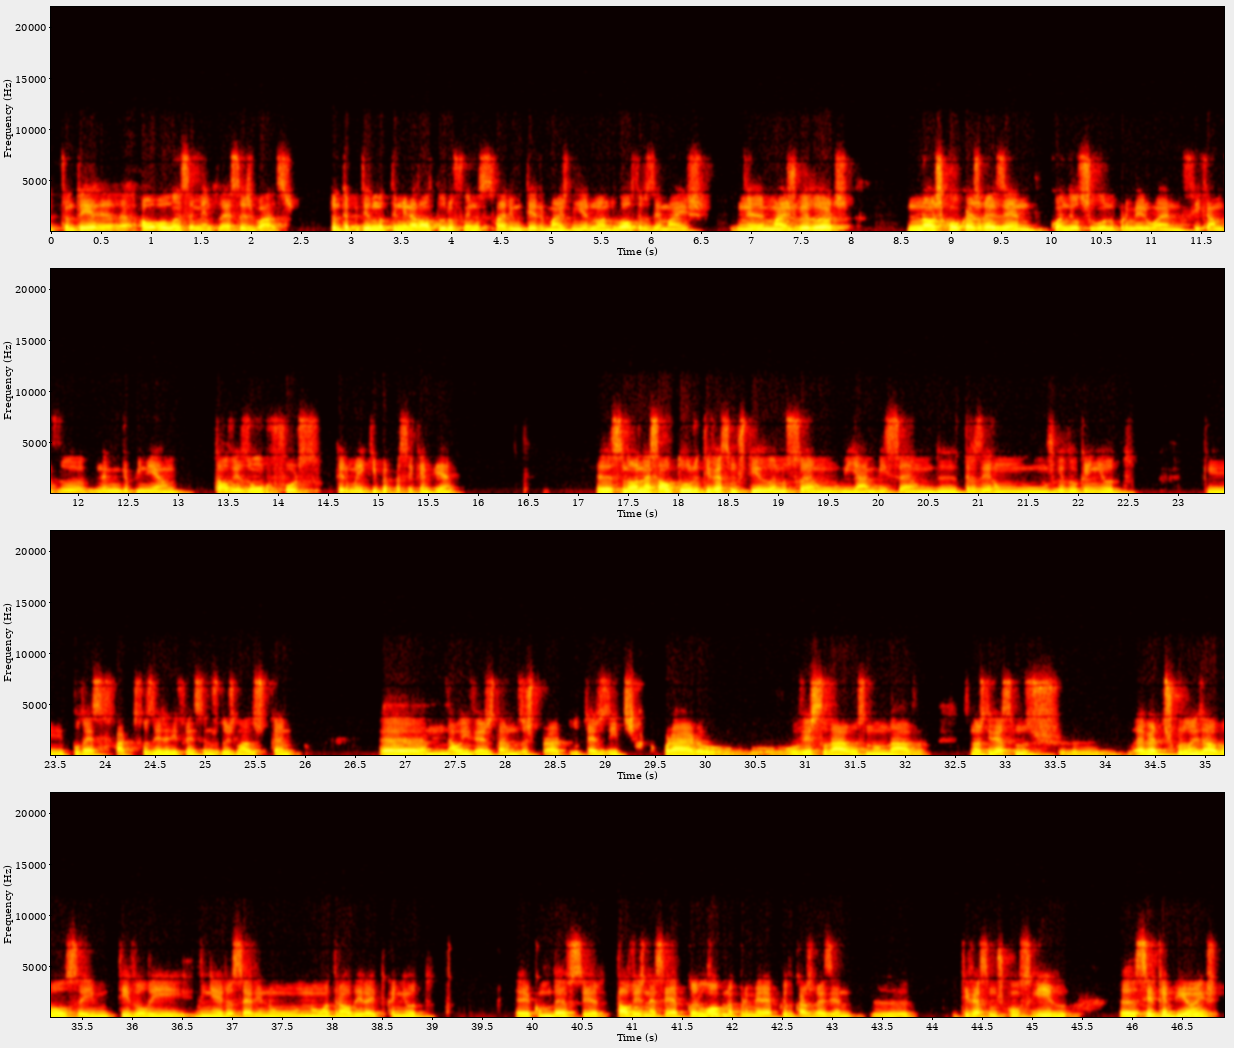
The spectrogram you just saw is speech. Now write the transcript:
portanto, é, ao, ao, lançamento dessas bases. Portanto, a partir de uma determinada altura foi necessário meter mais dinheiro no handball, trazer mais, uh, mais jogadores. Nós, com o Carlos Rezende, quando ele chegou no primeiro ano, ficámos, na minha opinião, talvez um reforço ter uma equipa para ser campeão. se nós nessa altura tivéssemos tido a noção e a ambição de trazer um, um, jogador canhoto que pudesse de facto fazer a diferença nos dois lados do campo, uh, ao invés de estarmos a esperar pelo Terzic recuperar ou, ou, ver se dava ou se não dava, se nós tivéssemos uh, aberto os cordões à bolsa e metido ali dinheiro a sério num, num lateral direito canhoto, uh, como deve ser, talvez nessa época, logo na primeira época do Carlos Rezende, eh, tivéssemos conseguido ser campeões.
